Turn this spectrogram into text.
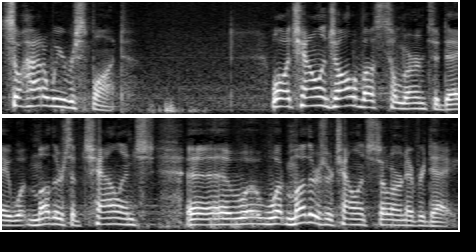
So, how do we respond? Well, I challenge all of us to learn today what mothers have challenged, uh, what mothers are challenged to learn every day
